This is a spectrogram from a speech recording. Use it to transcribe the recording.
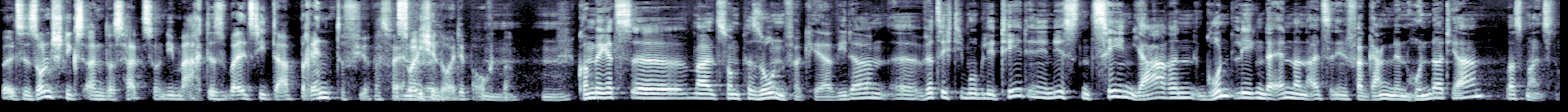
weil sie sonst nichts anderes hat, sondern die macht es, weil sie da brennt dafür. Solche Leute braucht man. Kommen wir jetzt äh, mal zum Personenverkehr wieder. Äh, wird sich die Mobilität in den nächsten zehn Jahren grundlegender ändern als in den vergangenen 100 Jahren? Was meinst du?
